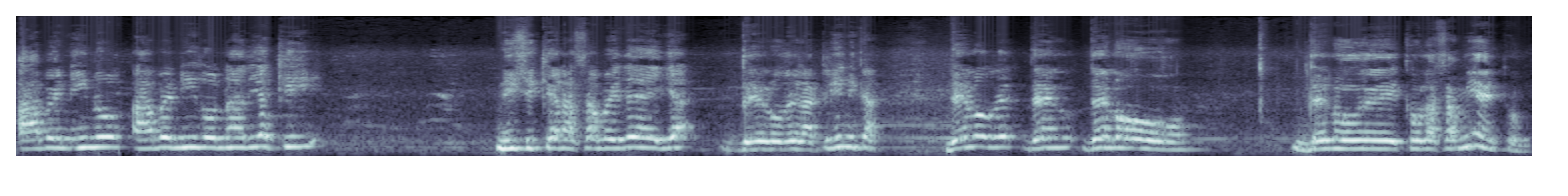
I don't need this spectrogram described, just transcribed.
ha venido, ha venido nadie aquí, ni siquiera sabe de ella, de lo de la clínica, de lo de, de, de lo de lo.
